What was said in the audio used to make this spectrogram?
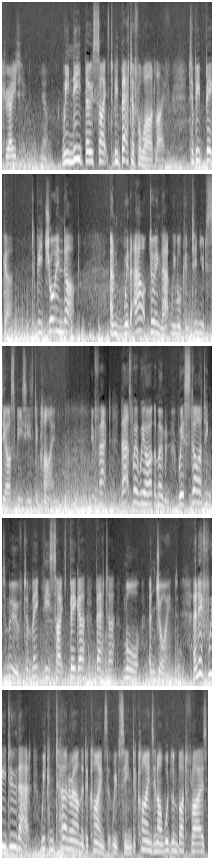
creating. Yeah. We need those sites to be better for wildlife, to be bigger, to be joined up and without doing that, we will continue to see our species decline. In fact, that's where we are at the moment. We're starting to move to make these sites bigger, better, more and joined. And if we do that, we can turn around the declines that we've seen. Declines in our woodland butterflies,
